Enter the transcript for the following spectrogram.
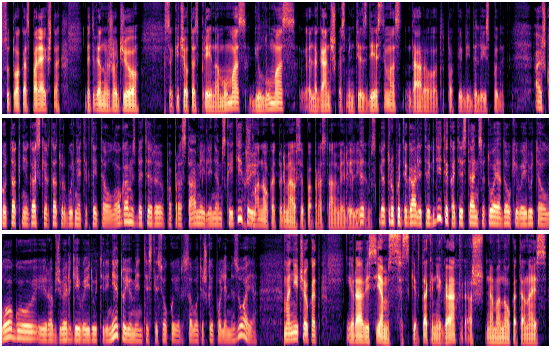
su tuo, kas pareikšta, bet vienu žodžiu sakyčiau, tas prieinamumas, gilumas, elegantiškas minties dėstymas daro vat, tokį didelį įspūdį. Aišku, ta knyga skirta turbūt ne tik tai teologams, bet ir paprastam eiliniam skaitytojui. Aš manau, kad pirmiausiai paprastam ir eiliniam skaitytojui. Bet, truputį gali trikdyti, kad jis ten cituoja daug įvairių teologų ir apžvelgia įvairių tyrinėtojų mintis, tiesiog ir savotiškai polemizuoja. Manyčiau, kad yra visiems skirta knyga. Aš nemanau, kad tenais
